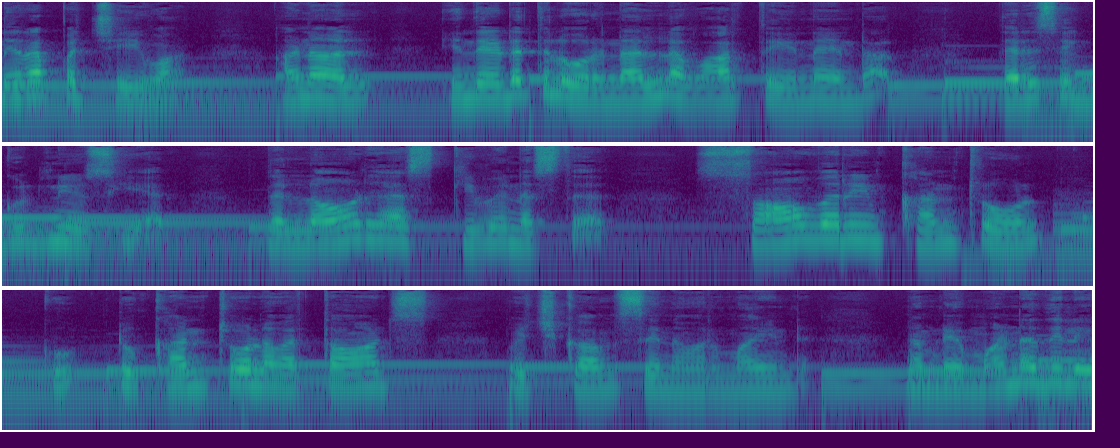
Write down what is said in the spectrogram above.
நிரப்பச் செய்வான். ஆனால் இந்த இடத்துல ஒரு நல்ல வார்த்தை என்ன என்றால் there is a good news here the Lord has given us the sovereign control to control our thoughts which comes in our mind நம்முடைய மனதிலே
